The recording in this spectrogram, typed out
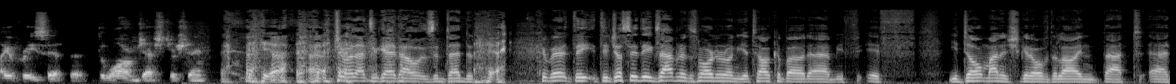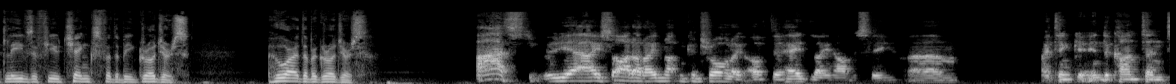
I appreciate the, the warm gesture, Shane. yeah, I'm sure that's again how it was intended. Yeah. Come here, the, the, just in the Examiner this morning, run you talk about um, if if you don't manage to get over the line, that uh, it leaves a few chinks for the begrudgers. Who are the begrudgers? Ah, yeah, I saw that. I'm not in control of the headline, obviously. Um, I think in the content,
